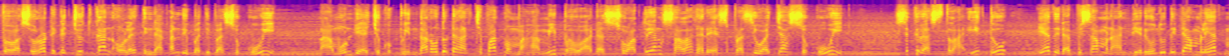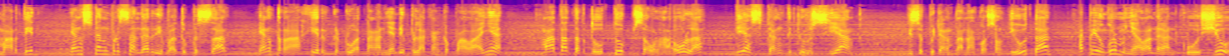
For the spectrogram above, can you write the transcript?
bahwa Surau dikejutkan oleh tindakan tiba-tiba Sukui. Namun dia cukup pintar untuk dengan cepat memahami bahwa ada sesuatu yang salah dari ekspresi wajah Sukui. Segera setelah itu, dia tidak bisa menahan diri untuk tidak melihat Martin yang sedang bersandar di batu besar yang terakhir kedua tangannya di belakang kepalanya. Mata tertutup seolah-olah dia sedang tidur siang. Di sebidang tanah kosong di hutan, api unggur menyala dengan kusyuk.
